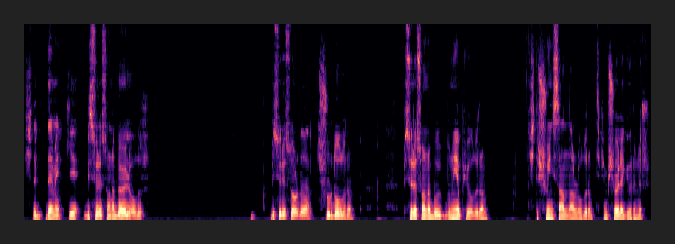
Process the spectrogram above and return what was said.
İşte demek ki bir süre sonra böyle olur. Bir süre sonra da şurada olurum. Bir süre sonra bu, bunu yapıyor olurum. İşte şu insanlarla olurum. Tipim şöyle görünür.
